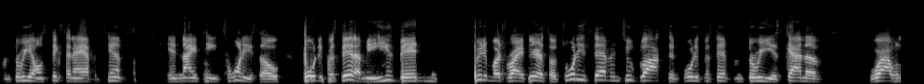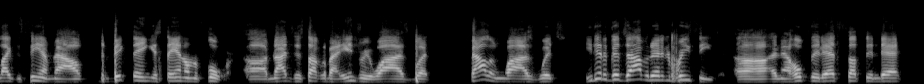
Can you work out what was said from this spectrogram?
from three on six and a half attempts in 1920. So 40%, I mean, he's been pretty much right there. So 27, two blocks, and 40% from three is kind of where I would like to see him. Now, the big thing is staying on the floor. Uh, I'm not just talking about injury wise, but fouling wise, which he did a good job of that in the preseason. Uh, and hopefully that's something that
